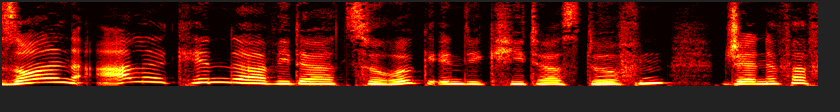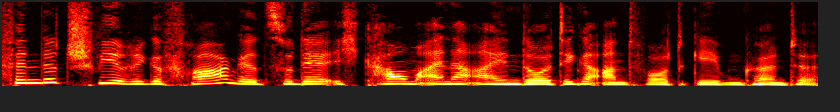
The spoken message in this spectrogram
Sollen alle Kinder wieder zurück in die Kitas dürfen? Jennifer findet schwierige Frage, zu der ich kaum eine eindeutige Antwort geben könnte.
